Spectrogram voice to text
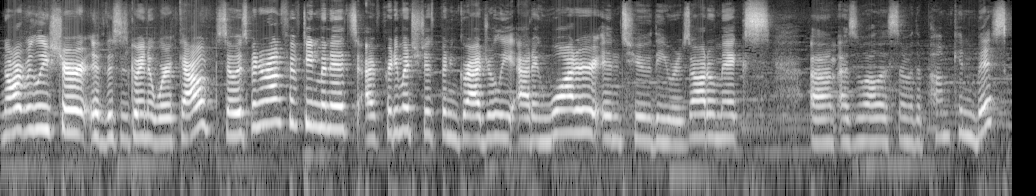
not really sure if this is going to work out. So it's been around 15 minutes. I've pretty much just been gradually adding water into the risotto mix um, as well as some of the pumpkin bisque.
